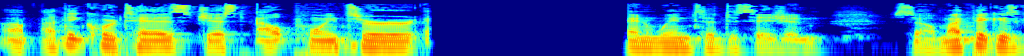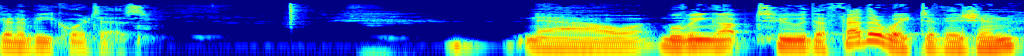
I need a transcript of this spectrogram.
um, I think Cortez just outpoints her and wins a decision. So my pick is going to be Cortez. Now, moving up to the featherweight division,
